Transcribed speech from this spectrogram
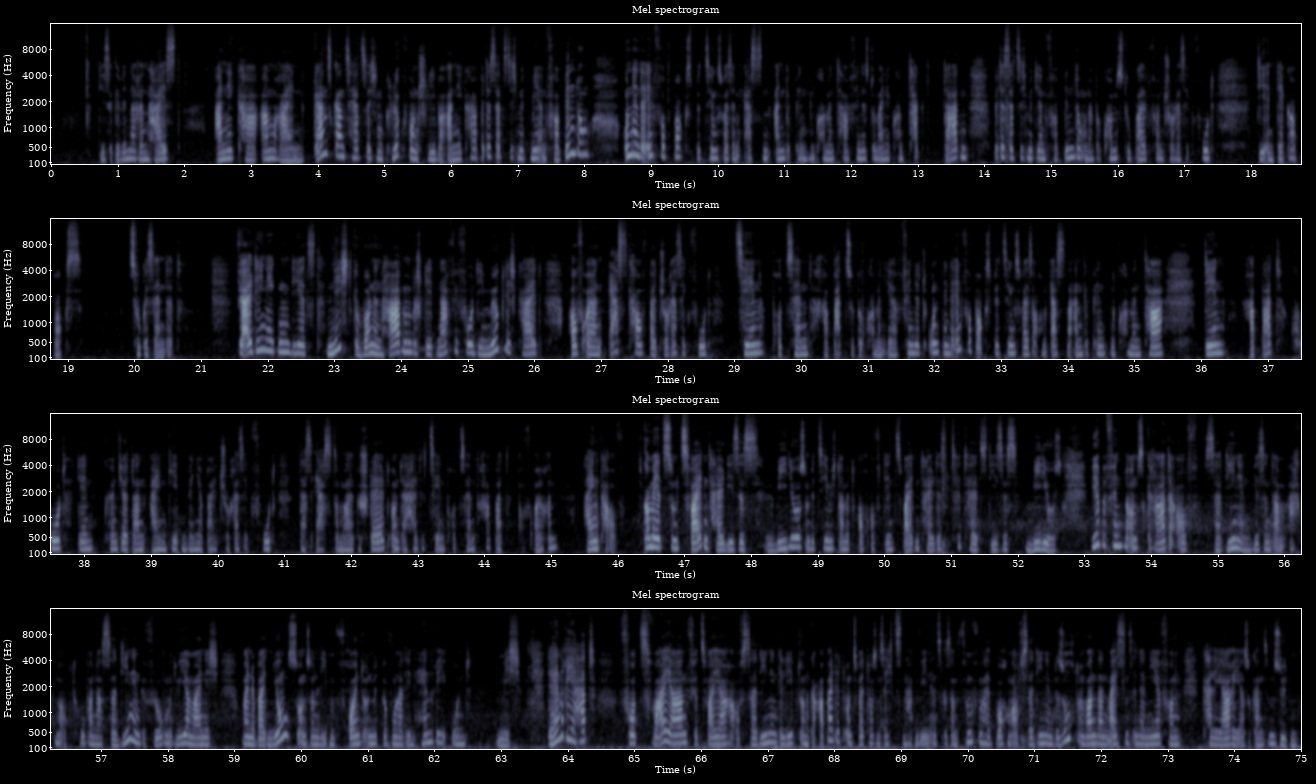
Diese Gewinnerin heißt Annika am Rhein. Ganz, ganz herzlichen Glückwunsch, liebe Annika. Bitte setz dich mit mir in Verbindung und in der Infobox bzw. im ersten angepinnten Kommentar findest du meine Kontaktdaten Daten. Bitte setz dich mit dir in Verbindung und dann bekommst du bald von Jurassic Food die Entdeckerbox zugesendet. Für all diejenigen, die jetzt nicht gewonnen haben, besteht nach wie vor die Möglichkeit, auf euren Erstkauf bei Jurassic Food 10% Rabatt zu bekommen. Ihr findet unten in der Infobox bzw. auch im ersten angepinnten Kommentar den Rabattcode, den könnt ihr dann eingeben, wenn ihr bei Jurassic Food das erste Mal bestellt und erhaltet 10% Rabatt auf euren Einkauf. Ich komme jetzt zum zweiten Teil dieses Videos und beziehe mich damit auch auf den zweiten Teil des Titels dieses Videos. Wir befinden uns gerade auf Sardinien. Wir sind am 8. Oktober nach Sardinien geflogen. Mit wir meine ich meine beiden Jungs, unseren lieben Freund und Mitbewohner, den Henry und mich. Der Henry hat vor zwei Jahren für zwei Jahre auf Sardinien gelebt und gearbeitet und 2016 haben wir ihn insgesamt fünfeinhalb Wochen auf Sardinien besucht und waren dann meistens in der Nähe von Cagliari, also ganz im Süden.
